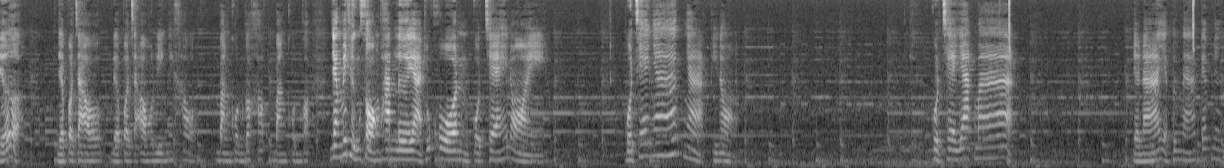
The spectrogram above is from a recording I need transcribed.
เด้อ เดี๋ยวปอจะเอาเดี๋ยวปอจะเอาลิงก์ให้เข้า บางคนก็เข้าบางคนก็ ยังไม่ถึง 2,000 เลยอะ ทุกคนกดแชร์ให้หน่อย กดแชร์ยากยากพี่น้อง กดแชร์ยากมาก เดี๋ยวนะ อย่าเพิ่งนะแป๊บหนึ่ง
